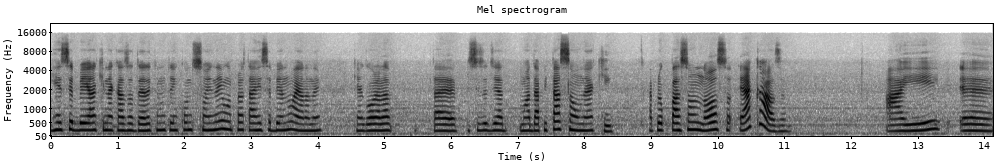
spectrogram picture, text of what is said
e receber aqui na casa dela que não tem condições nenhuma para estar tá recebendo ela, né? Que agora ela tá, precisa de uma adaptação, né? Aqui. A preocupação nossa é a casa. Aí é,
